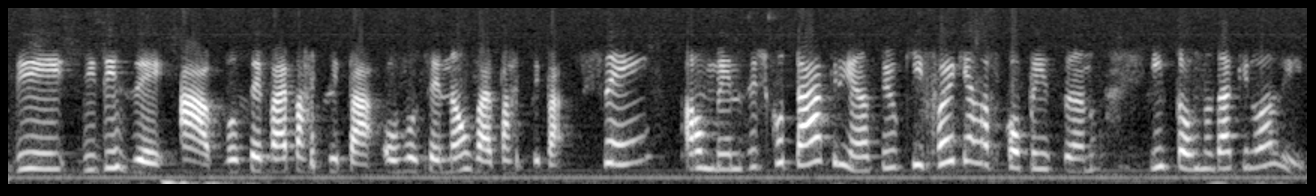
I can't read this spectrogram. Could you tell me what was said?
de, de dizer, ah, você vai participar ou você não vai participar, sem ao menos escutar a criança e o que foi que ela ficou pensando em torno daquilo ali.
